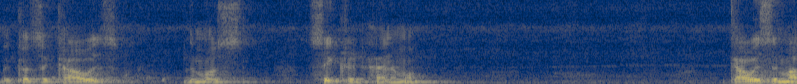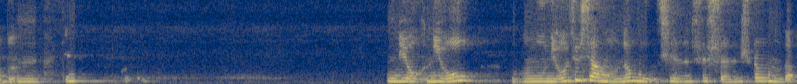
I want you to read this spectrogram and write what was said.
because the cow is the most sacred animal. Cow is the mother. 嗯，牛牛母牛就像我们的母亲，是神圣的。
